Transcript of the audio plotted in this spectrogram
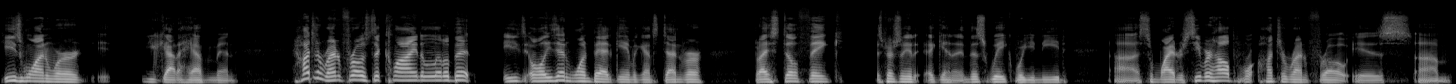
he's one where it, you got to have him in. Hunter Renfrow's declined a little bit. He's well, he's had one bad game against Denver, but I still think, especially again in this week where you need uh, some wide receiver help, Hunter Renfrow is um,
